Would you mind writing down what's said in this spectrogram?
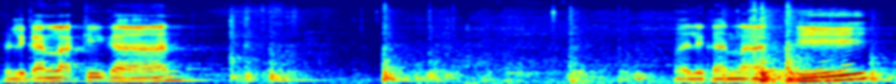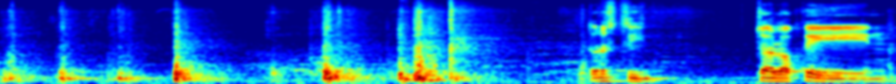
Kembalikan lagi kan? Balikan lagi. Terus dicolokin.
